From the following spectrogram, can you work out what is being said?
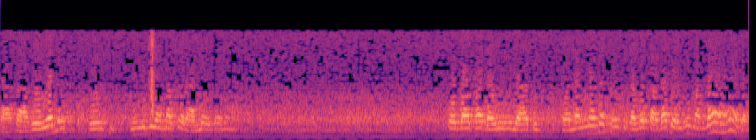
صاحب آ گئی زندگی ہم کو رالے ہو گئے۔ وہ بیٹھا ڈوری میں جا کے بولن میں تو تم سب ساڈا تو ایسی منتا ہے نہیں ہے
